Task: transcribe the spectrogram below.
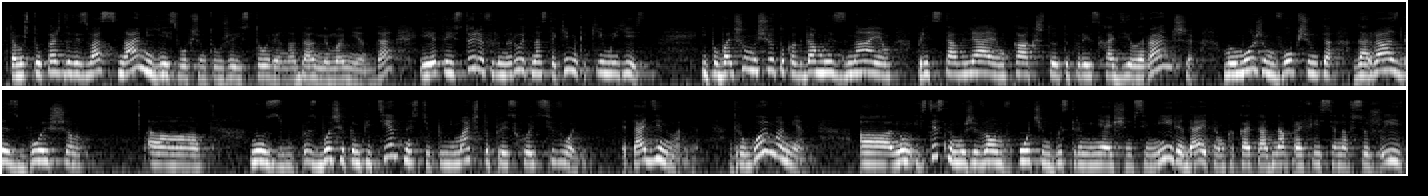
Потому что у каждого из вас с нами есть, в общем-то, уже история на данный момент. Да? И эта история формирует нас такими, какие мы есть. И по большому счету, когда мы знаем, представляем, как что-то происходило раньше, мы можем, в общем-то, гораздо с большим э, ну, с, с большей компетентностью понимать, что происходит сегодня. Это один момент. Другой момент – ну, естественно, мы живем в очень быстро меняющемся мире, да, и там какая-то одна профессия на всю жизнь,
